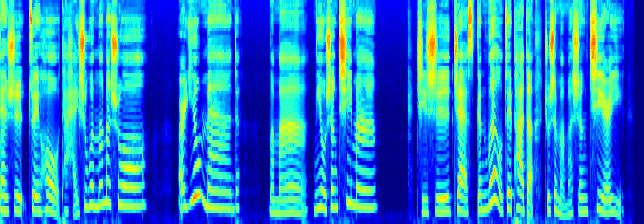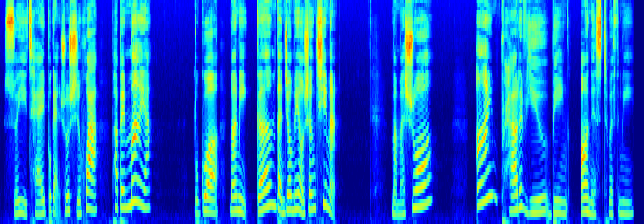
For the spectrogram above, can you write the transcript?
但是最后他还是问妈妈说：“Are you mad？” 妈妈，你有生气吗？其实 Jess 跟 Will 最怕的就是妈妈生气而已。所以才不敢说实话，怕被骂呀。不过妈咪根本就没有生气嘛。妈妈说：“I'm proud of you being honest with me。”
